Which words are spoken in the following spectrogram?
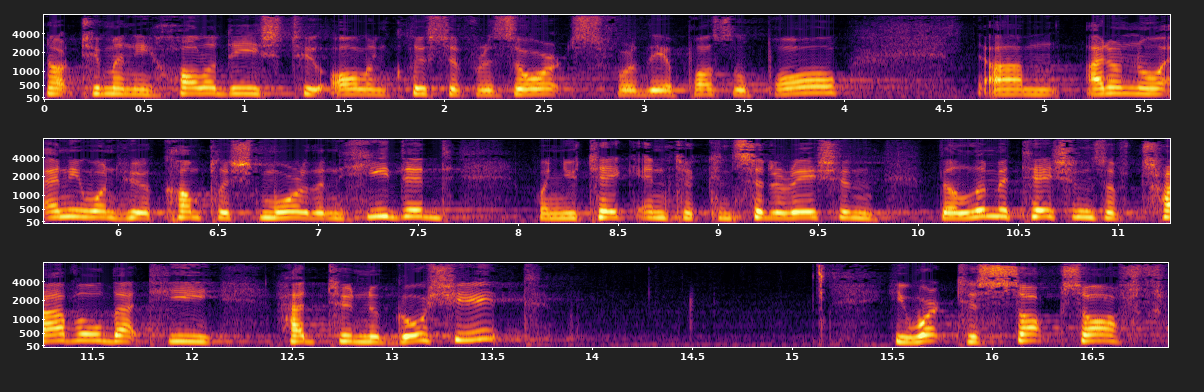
not too many holidays, to all inclusive resorts for the Apostle Paul. Um, I don't know anyone who accomplished more than he did when you take into consideration the limitations of travel that he had to negotiate. He worked his socks off.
